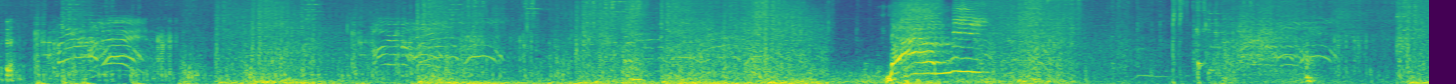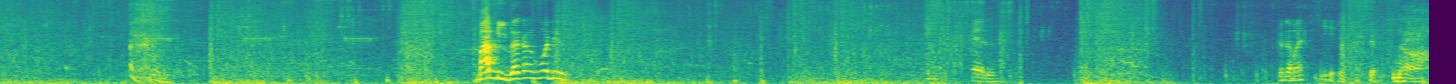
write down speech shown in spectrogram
Babi belakang aku ada. L. Kau dah mati. Dah.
